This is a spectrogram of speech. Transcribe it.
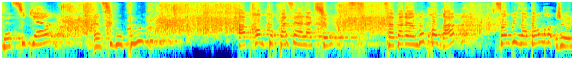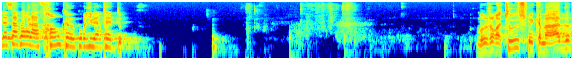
Merci Pierre, merci beaucoup. Apprendre pour passer à l'action, ça paraît un bon programme. Sans plus attendre, je laisse la Franck pour Liberté Hebdo. Bonjour à tous mes camarades.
